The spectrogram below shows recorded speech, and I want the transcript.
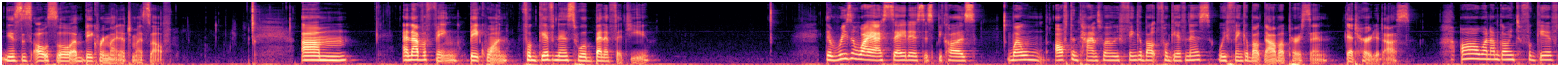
this is also a big reminder to myself. Um another thing, big one, forgiveness will benefit you. The reason why I say this is because when oftentimes when we think about forgiveness, we think about the other person that hurted us. Oh, when I'm going to forgive,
